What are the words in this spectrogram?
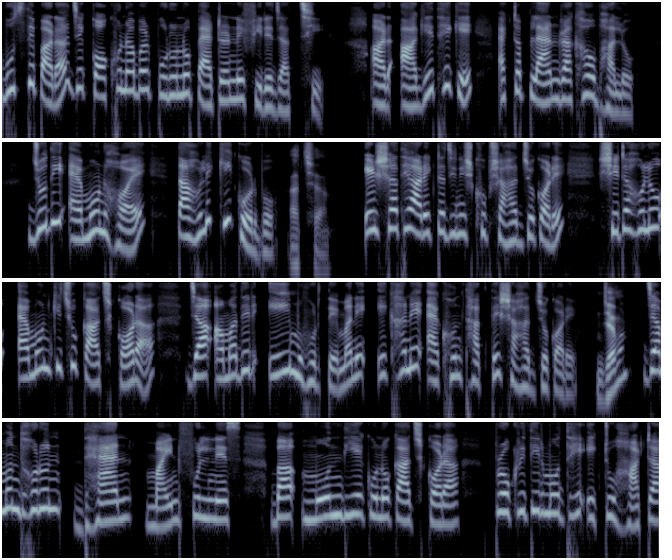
বুঝতে পারা যে কখন আবার পুরনো প্যাটার্নে ফিরে যাচ্ছি। আর আগে থেকে একটা প্ল্যান রাখাও ভালো। যদি এমন হয় তাহলে কি করব? আচ্ছা। এর সাথে আরেকটা জিনিস খুব সাহায্য করে সেটা হলো এমন কিছু কাজ করা যা আমাদের এই মুহূর্তে মানে এখানে এখন থাকতে সাহায্য করে। যেমন? যেমন ধরুন ধ্যান মাইন্ডফুলনেস বা মন দিয়ে কোনো কাজ করা প্রকৃতির মধ্যে একটু হাঁটা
